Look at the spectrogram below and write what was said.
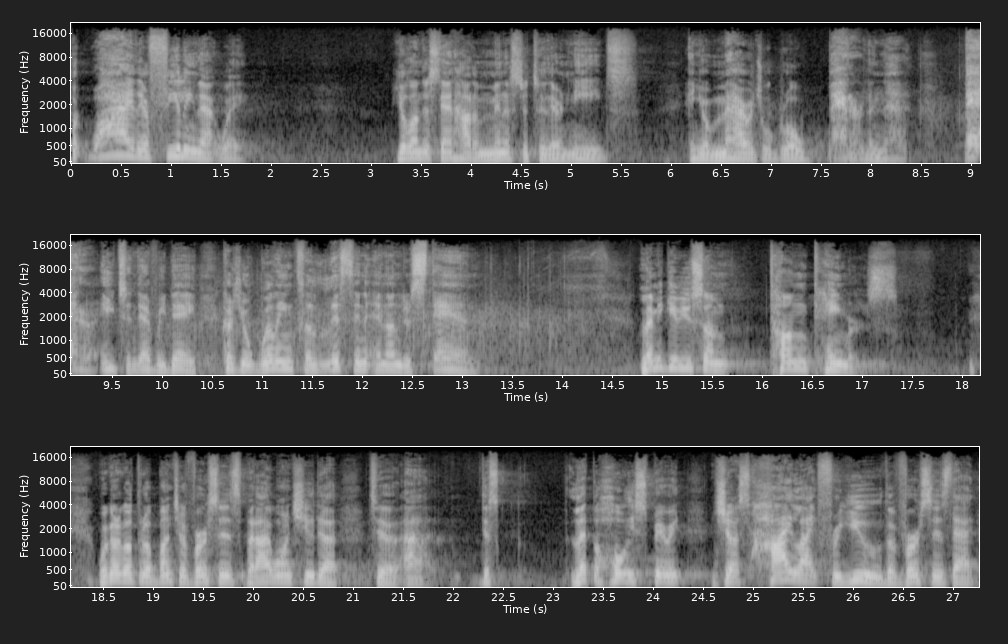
but why they're feeling that way. You'll understand how to minister to their needs, and your marriage will grow better than that. Better each and every day because you're willing to listen and understand. Let me give you some tongue tamers. We're going to go through a bunch of verses, but I want you to, to uh, just let the Holy Spirit just highlight for you the verses that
